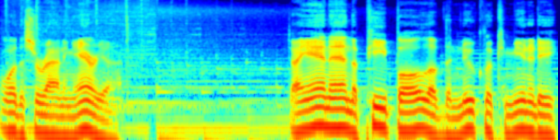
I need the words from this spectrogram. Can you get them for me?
or the surrounding area. Diana and the people of the Nucla community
